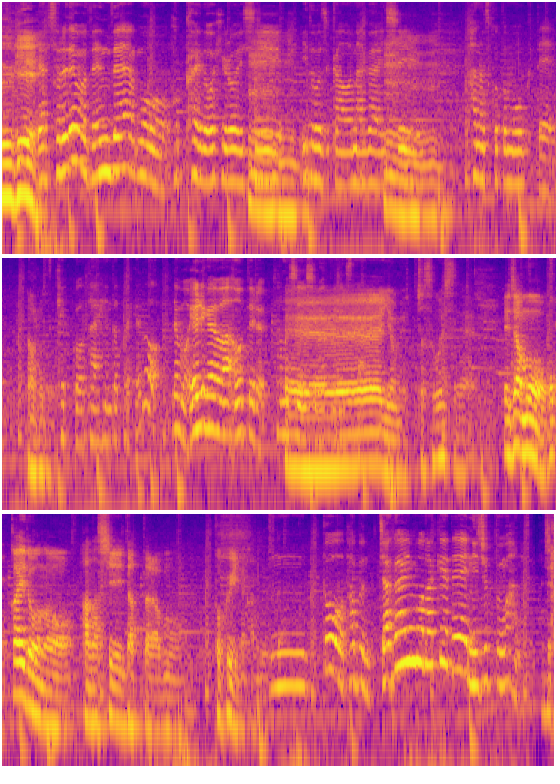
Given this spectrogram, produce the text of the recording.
いやそれでも全然もう北海道広いし、うん。移動時間は長いし、うん。話すことも多くてなるほど。結構大変だったけどでもやりがいは持てる楽しい仕事でした、えー、いやめっちゃすごいですね。えじゃあもう北海道の話だったらもう得意な感じですか、うーんと多分じゃがいもだけで20分は話せます。じゃ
